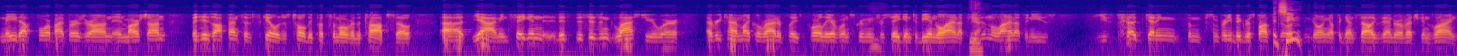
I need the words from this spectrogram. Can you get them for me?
made up for by Bergeron and Marchand, but his offensive skill just totally puts them over the top. So uh, yeah, I mean Seguin. This this isn't last year where every time Michael Ryder plays poorly, everyone's screaming for Seguin to be in the lineup. He's yeah. in the lineup and he's he's getting some some pretty big responsibilities seemed, and going up against Alexander Ovechkin's line.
